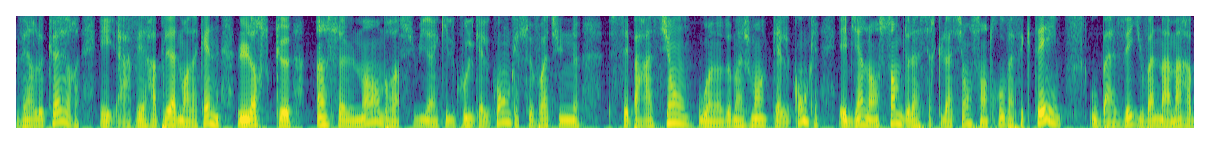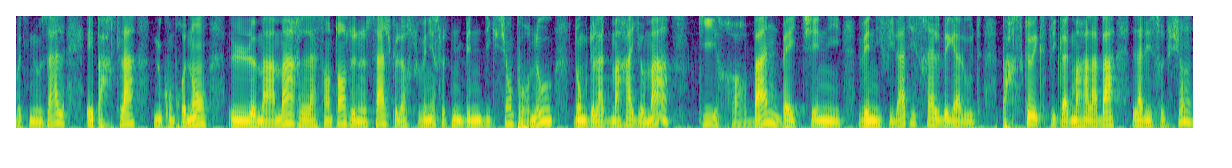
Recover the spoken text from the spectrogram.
vers le cœur. Et avait rappelé la Zaken, lorsque un seul membre subit un coule quelconque, se voit une séparation ou un endommagement quelconque, eh bien l'ensemble de la circulation s'en trouve affecté, ou basé Yuvan Mahamar Abotinouzal, et par cela nous comprenons le Mahamar, la sentence de nos sages que leur souvenir soit une bénédiction pour nous, donc de la Gmara Yoma, qui Chorban Beicheni Venifilat Israël Begalut, parce que, explique la Gmara là-bas, la destruction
